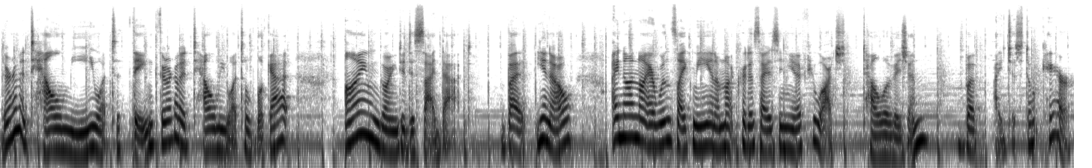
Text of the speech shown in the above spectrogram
they're going to tell me what to think. They're not going to tell me what to look at. I'm going to decide that. But, you know, I know not everyone's like me, and I'm not criticizing you if you watch television, but I just don't care.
